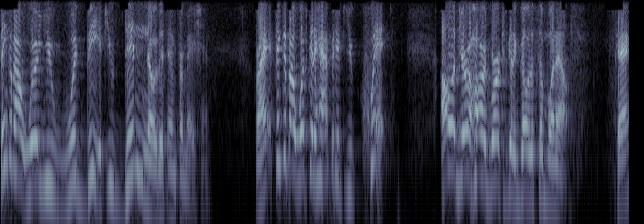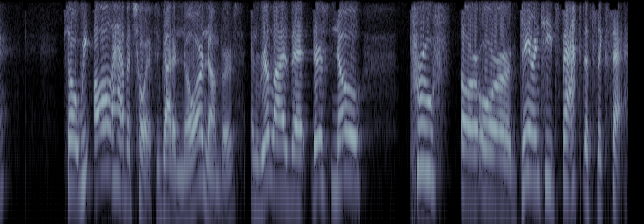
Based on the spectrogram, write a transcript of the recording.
Think about where you would be if you didn't know this information right? Think about what's going to happen if you quit. All of your hard work is going to go to someone else, okay? So we all have a choice. We've got to know our numbers and realize that there's no proof or, or guaranteed fact of success.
